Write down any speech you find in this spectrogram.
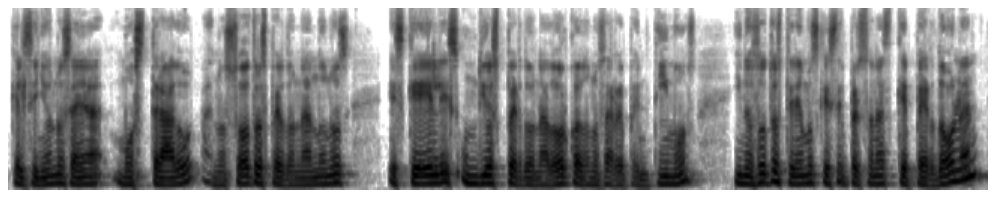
que el Señor nos haya mostrado a nosotros, perdonándonos, es que Él es un Dios perdonador cuando nos arrepentimos, y nosotros tenemos que ser personas que perdonan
